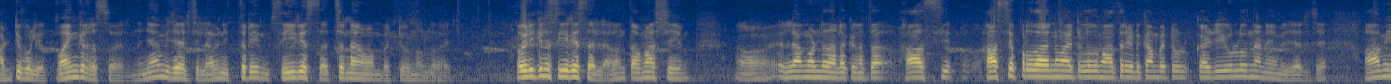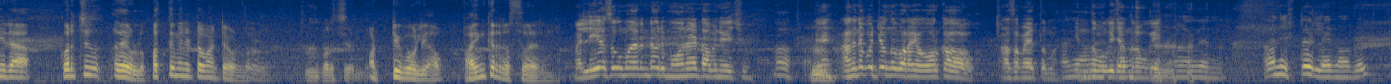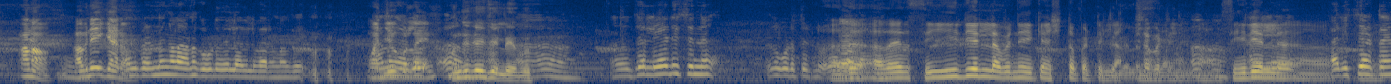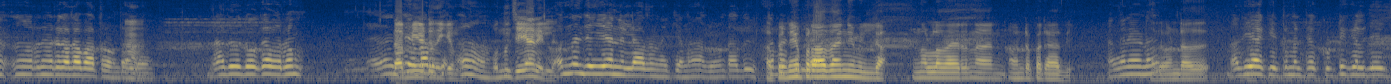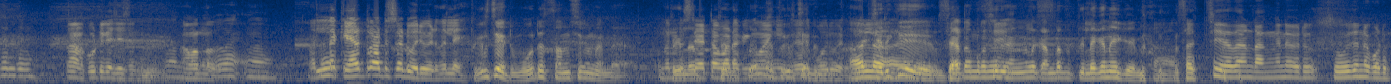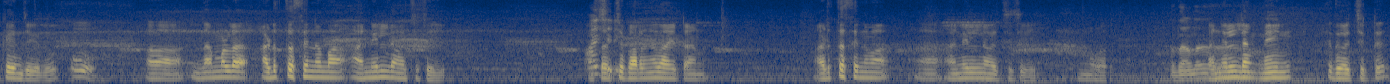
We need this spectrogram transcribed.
അടിപൊളി ഭയങ്കര രസമായിരുന്നു. ഞാൻ വിചാരിച്ചില്ല അവൻ ഇത്രയും സീരിയസ് അച്ഛനാവാൻ പറ്റുമെന്നുള്ളതായിരുന്നു ഒരിക്കലും സീരിയസ് അല്ല. അവൻ തമാശയും എല്ലാം കൊണ്ട് നടക്കുന്ന ഹാസ്യ ഹാസ്യപ്രധാനമായിട്ടുള്ളത് മാത്രമേ എടുക്കാൻ പറ്റുള്ളൂ കഴിയുള്ളൂ എന്നാണ് ഞാൻ വിചാരിച്ചത്. ആമീര കുറച്ച് അതേ ഉള്ളൂ പത്ത് മിനിറ്റോ മറ്റേ ഉള്ളൂ. കുറച്ചേ അടിപൊളി ഭയങ്കര രസമായിരുന്നു. മല്ലിക സുകുമാരന്റെ ഒരു മോനായിട്ട് അഭിനയിച്ചു. അതിനെ പറ്റി ഒന്ന് പറയാം? ഓർക്കാവോ? ആ സമയത്ത് ഇന്ദുമുഖി ചന്ദ്രമുഖി. അവന് ഇഷ്ടമില്ലായിരുന്നു അത്. ആണോ? അഭിനയിക്കാനോ? അത് പെണ്ണുങ്ങളാണ് കൂടുതൽ അതിൽ വരണത്. മഞ്ജു മഞ്ജു ചേച്ചി ഇല്ലേ ഇന്ന് ആ. എന്നുവെച്ചാൽ ലേഡീസിന് അതായത് സീരിയലിൽ അഭിനയിക്കാൻ ഇഷ്ടപ്പെട്ടില്ല. സീരിയലിൽ ഹരിച്ചേട്ടൻ എന്ന് പറഞ്ഞ ഒരു കഥാപാത്രം ഉണ്ടല്ലോ അത് ഇതൊക്കെ വെറും ഡമ്മിയായിട്ട് നിൽക്കുന്നു. ഒന്നും ചെയ്യാനില്ല. ഒന്നും ചെയ്യാനില്ലാതെ നിൽക്കണം. അതുകൊണ്ട് അത് പിന്നെ പ്രാധാന്യമില്ല എന്നുള്ളതായിരുന്നു അവന്റെ പരാതി. അങ്ങനെയാണ്? അതുകൊണ്ട് അത് മതിയാക്കിയിട്ട് മറ്റേ കുട്ടികൾ ആ വന്നത്. നല്ല ക്യാരക്ടർ ആർട്ടിസ്റ്റ് ആയിട്ട് വരുമായിരുന്നു അല്ലേ തീർച്ചയായിട്ടും. ഒരു സംശയം ചേട്ടൻ പറഞ്ഞത് ഞങ്ങൾ കണ്ടത് തിലകനെയൊക്കെയാണ് ആ, സച്ചി ഏതാണ്ട് അങ്ങനെ ഒരു സൂചന കൊടുക്കുകയും ചെയ്തു. നമ്മളെ നമ്മുടെ അടുത്ത സിനിമ അനിലിനെ വെച്ച് ചെയ്യും. സച്ചി പറഞ്ഞതായിട്ടാണ്. അടുത്ത സിനിമ അനിലിനെ വെച്ച് ചെയ്യും എന്ന് പറഞ്ഞു. അതാണ് അനിലിന്റെ മെയിൻ ഇത് വെച്ചിട്ട്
